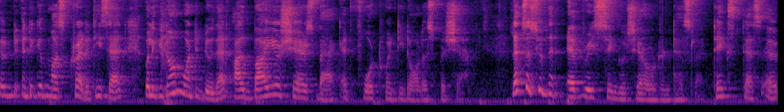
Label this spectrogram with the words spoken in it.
and to give Musk credit, he said, "Well, if you don't want to do that, I'll buy your shares back at $420 per share." Let's assume that every single shareholder in Tesla takes Tesla, uh,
